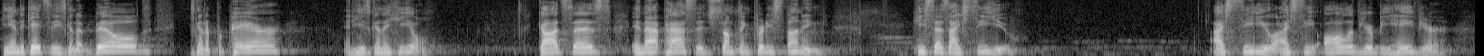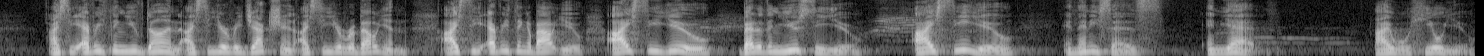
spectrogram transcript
He indicates that He's going to build, He's going to prepare and he's going to heal. God says in that passage something pretty stunning. He says, I see you. I see you. I see all of your behavior. I see everything you've done. I see your rejection. I see your rebellion. I see everything about you. I see you better than you see you. I see you. And then he says, and yet I will heal you.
